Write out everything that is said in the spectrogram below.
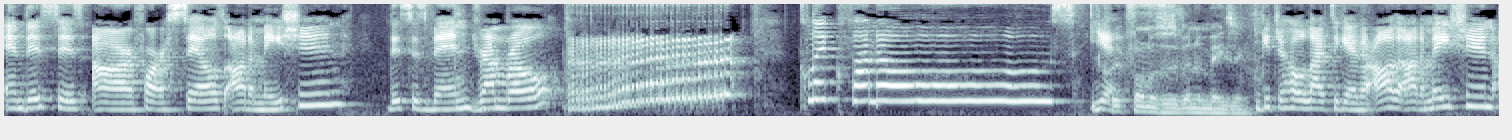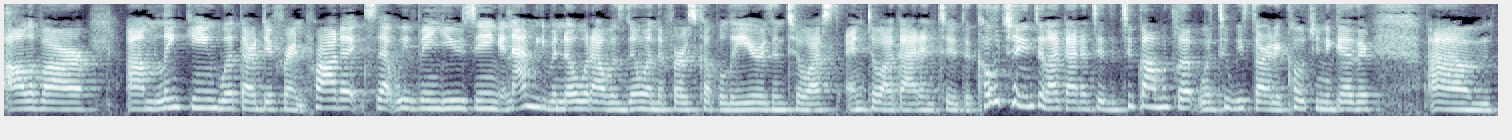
And this is our for our sales automation. This has been drum roll. ClickFunnels. Yes ClickFunnels has been amazing. get your whole life together. All the automation, all of our um, linking with our different products that we've been using, and I didn't even know what I was doing the first couple of years until I until I got into the coaching, until I got into the two comma club, until we started coaching together. Um,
